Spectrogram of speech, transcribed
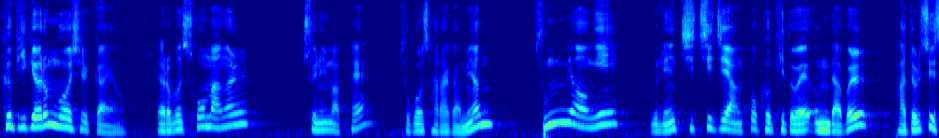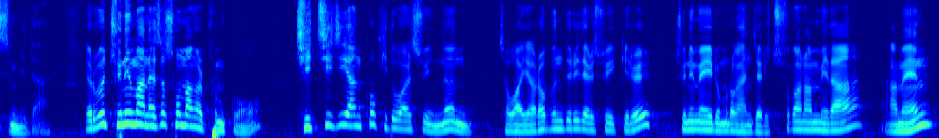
그 비결은 무엇일까요? 여러분 소망을 주님 앞에 두고 살아가면 분명히 우리는 지치지 않고 그 기도의 응답을 받을 수 있습니다. 여러분 주님 안에서 소망을 품고 지치지 않고 기도할 수 있는 저와 여러분들이 될 수 있기를 주님의 이름으로 간절히 축원합니다. 아멘.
